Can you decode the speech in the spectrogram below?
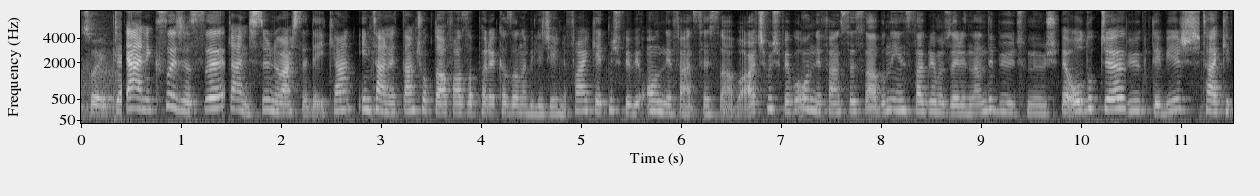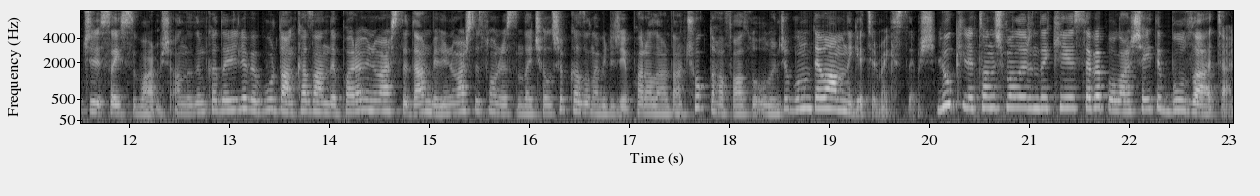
so I did. Yani kısacası kendisi üniversitedeyken internetten çok daha fazla para kazanabileceğini fark etmiş ve bir OnlyFans hesabı açmış ve bu OnlyFans hesabını Instagram üzerinden de büyütmüş ve oldukça büyük de bir takipçi sayısı varmış anladığım kadarıyla ve buradan kazandığı para üniversiteden ve üniversite sonrasında çalışıp kazanabileceği paralardan çok daha fazla olunca bunun devamını getirmek istemiş. Luke ile tanışmalarındaki sebep olan şey de bu zaten.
